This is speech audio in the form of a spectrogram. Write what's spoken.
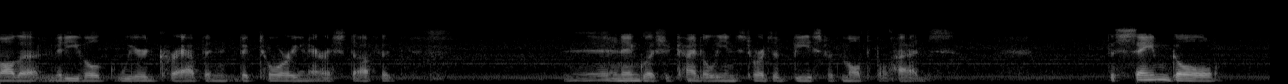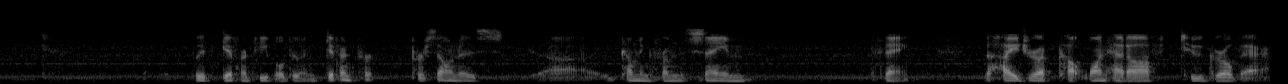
all the medieval weird crap and Victorian era stuff, it, in English it kind of leans towards a beast with multiple heads. The same goal with different people doing different per personas coming from the same thing. The Hydra cut one head off to grow back.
